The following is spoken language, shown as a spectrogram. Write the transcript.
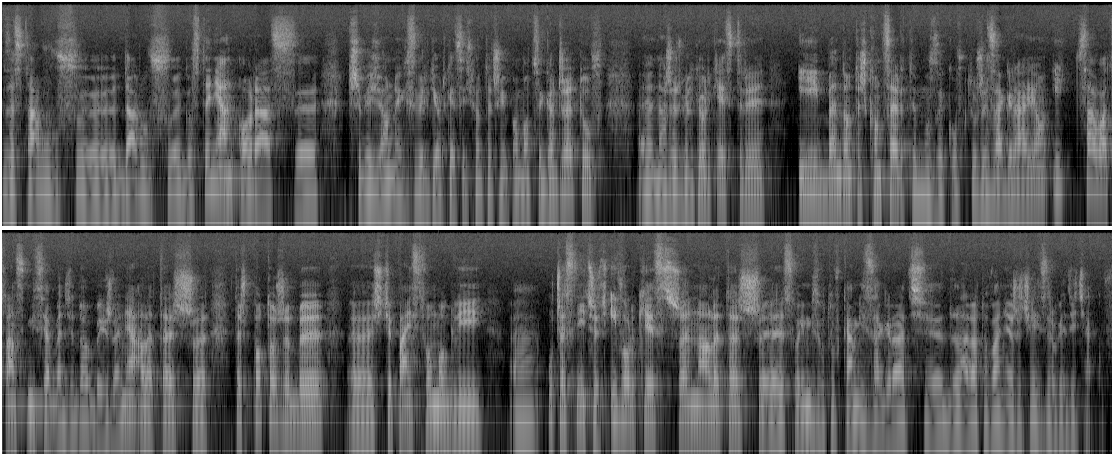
zestawów e, darów Gostynian oraz e, przywiezionych z Wielkiej Orkiestry Świątecznej Pomocy gadżetów e, na rzecz Wielkiej Orkiestry. I będą też koncerty muzyków, którzy zagrają i cała transmisja będzie do obejrzenia, ale też, też po to, żebyście Państwo mogli uczestniczyć i w orkiestrze, no ale też e, swoimi złotówkami zagrać e, dla ratowania życia i zdrowia dzieciaków.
